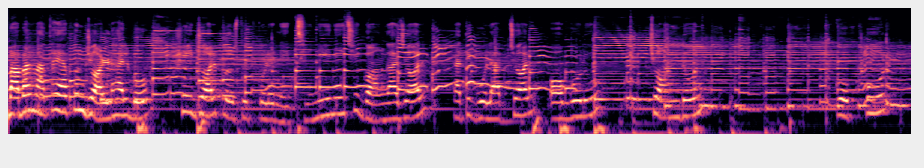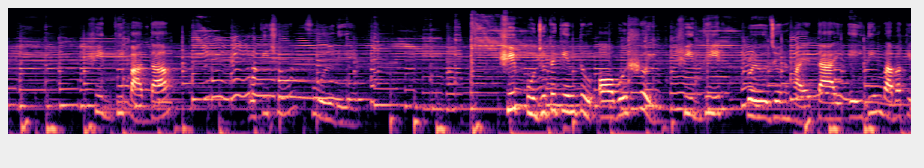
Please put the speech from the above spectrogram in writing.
বাবার মাথায় এখন জল ঢালবো, সেই জল প্রস্তুত করে নিচ্ছি। নিয়েছি গঙ্গা জল তাতে গোলাপ জল অগরু চন্দন কর্পূর সিদ্ধি পাতা ও কিছু ফুল দিয়ে শিব পুজোতে কিন্তু অবশ্যই সিদ্ধির প্রয়োজন হয় তাই এই দিন বাবাকে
